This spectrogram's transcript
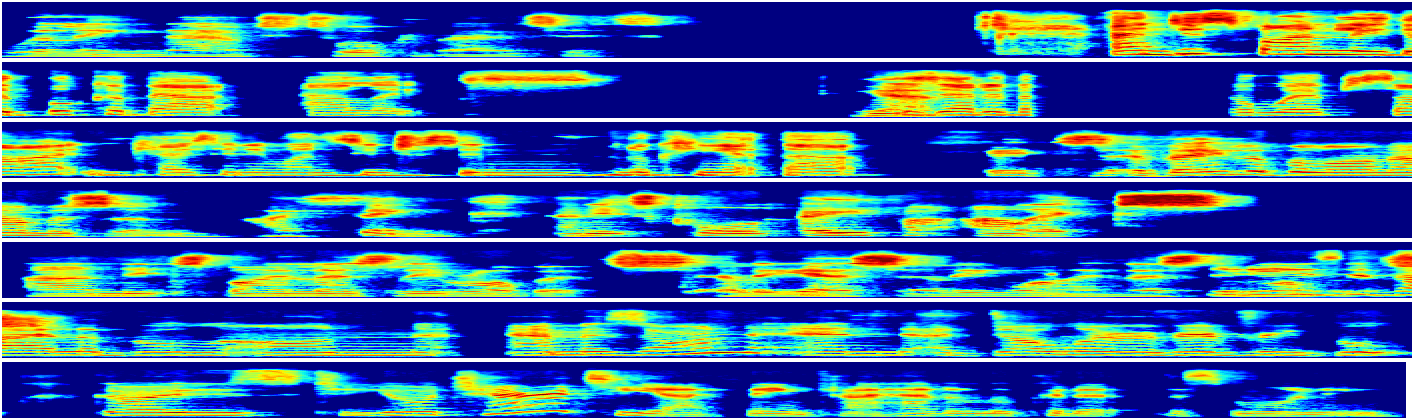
willing now to talk about it. And just finally, the book about Alex Yeah, is that about your website in case anyone's interested in looking at that? it's available on Amazon, I think, and it's called A for Alex, and it's by Lesley Roberts, L E S L E Y. Lesley It is Roberts. available on Amazon, and a dollar of every book goes to your charity. I think I had a look at it this morning.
